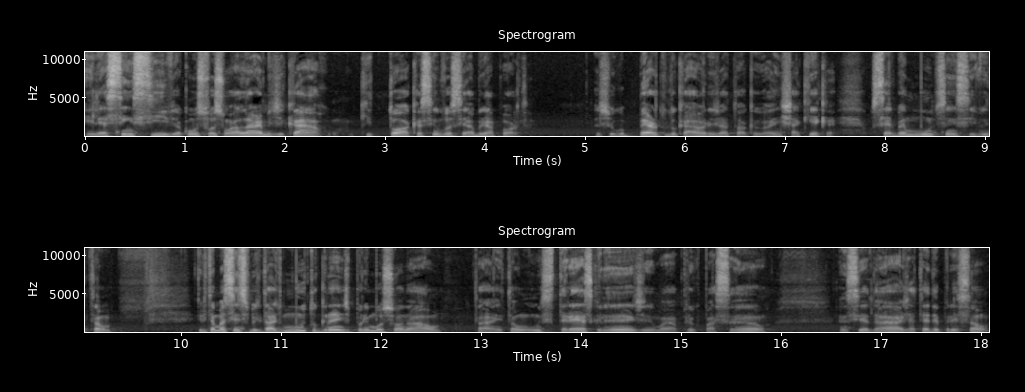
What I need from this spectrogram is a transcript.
ele é sensível, é como se fosse um alarme de carro que toca assim você abrir a porta. Você chegou perto do carro, ele já toca. A enxaqueca, o cérebro é muito sensível. Então, ele tem uma sensibilidade muito grande por emocional, tá? Então, um estresse grande, uma preocupação, ansiedade, até depressão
